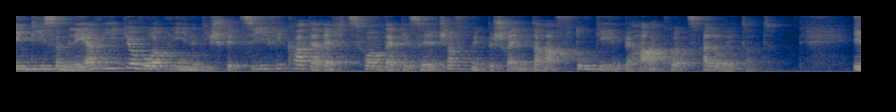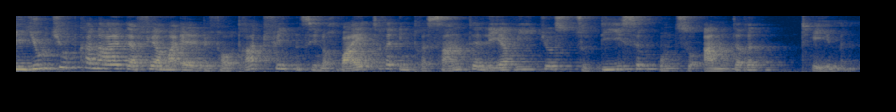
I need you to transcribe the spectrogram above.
In diesem Lehrvideo wurden Ihnen die Spezifika der Rechtsform der Gesellschaft mit beschränkter Haftung GmbH kurz erläutert. Im YouTube-Kanal der Firma LBV Draht finden Sie noch weitere interessante Lehrvideos zu diesem und zu anderen Themen.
